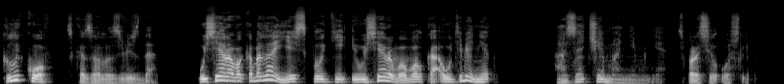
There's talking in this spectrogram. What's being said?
«Клыков!» — сказала звезда. «У серого кабана есть клыки, и у серого волка, а у тебя нет». «А зачем они мне?» — спросил ослик.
